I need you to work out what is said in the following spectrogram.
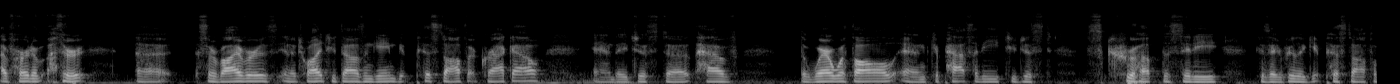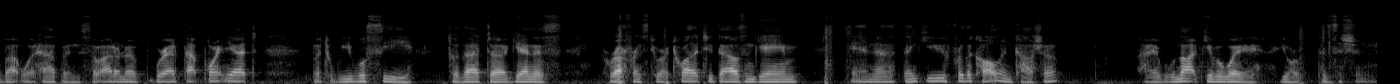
I've heard of other uh, survivors in a Twilight 2000 game get pissed off at Krakow, and they just uh, have the wherewithal and capacity to just screw up the city because they really get pissed off about what happened. So I don't know if we're at that point yet, but we will see. So that uh, again is a reference to our Twilight 2000 game. And uh, thank you for the call in, Kasia. I will not give away your position.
